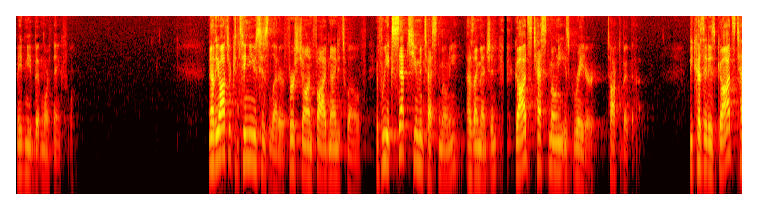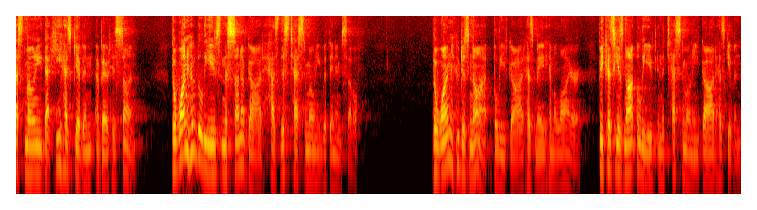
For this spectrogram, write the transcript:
made me a bit more thankful. Now, the author continues his letter, 1 John 5 9 to 12. If we accept human testimony, as I mentioned, God's testimony is greater. Talked about that. Because it is God's testimony that he has given about his Son. The one who believes in the Son of God has this testimony within himself. The one who does not believe God has made him a liar, because he has not believed in the testimony God has given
